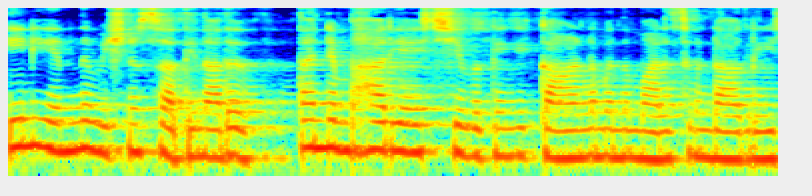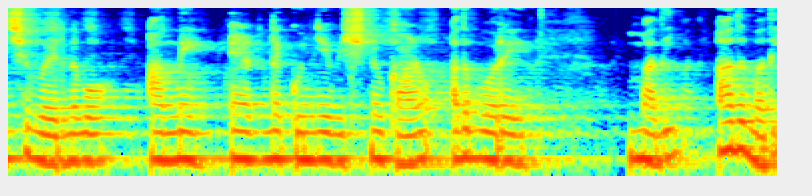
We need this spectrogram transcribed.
ഇനി എന്ന് വിഷ്ണു സത്യനാഥ് തന്റെ ഭാര്യയായ ശിവഗംഗയെ കാണണമെന്ന് മനസ്സുകൊണ്ട് ആഗ്രഹിച്ചു വരുന്നുവോ? അന്നേ ഏട്ടന്റെ കുഞ്ഞ് വിഷ്ണു കാണും. അതുപോലെ മതി അത് മതി.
